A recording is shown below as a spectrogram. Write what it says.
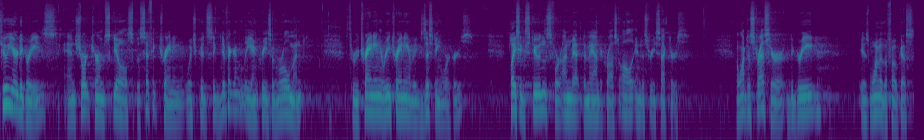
two year degrees, and short term skill specific training, which could significantly increase enrollment through training, and retraining of existing workers, placing students for unmet demand across all industry sectors. I want to stress here, Degreed is one of the focus,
